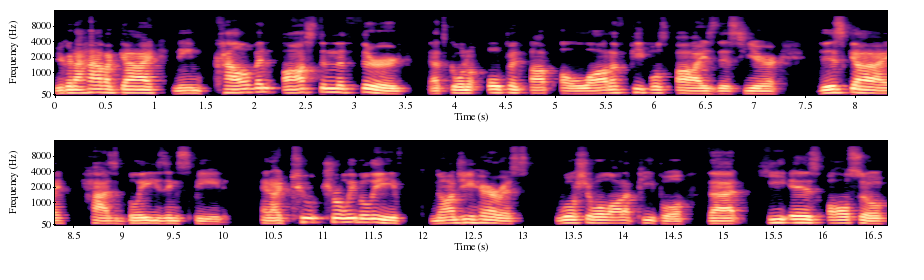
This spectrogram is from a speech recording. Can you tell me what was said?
You're going to have a guy named Calvin Austin III that's going to open up a lot of people's eyes this year. This guy has blazing speed. And I truly believe Najee Harris will show a lot of people that he is also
